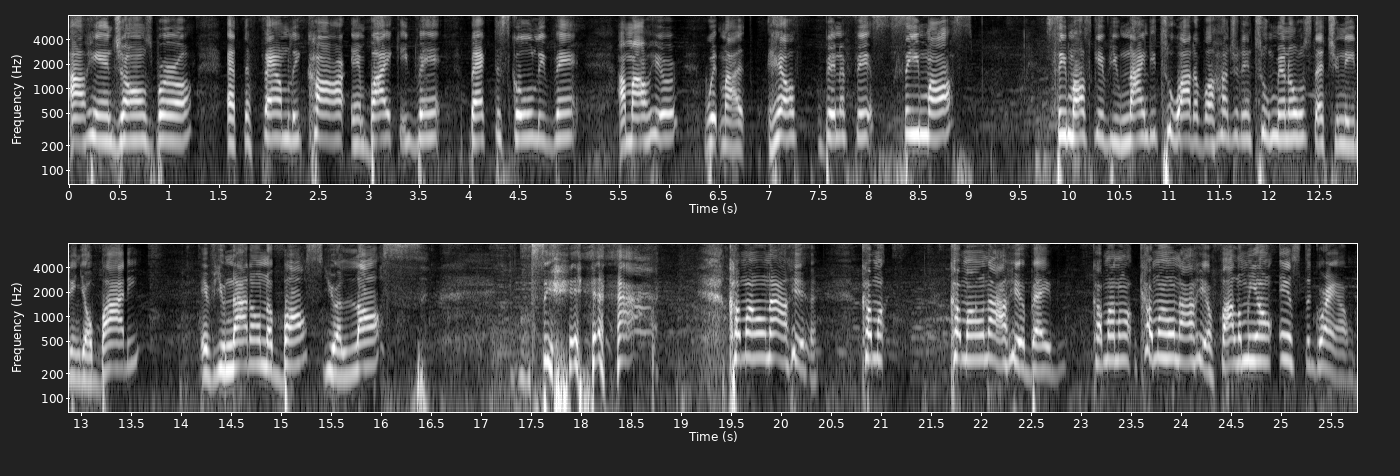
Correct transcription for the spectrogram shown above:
out here in Jonesboro at the Family Car and Bike event, back to school event. I'm out here with my health benefits, sea moss. CMOS give you 92 out of 102 minerals that you need in your body. If you're not on the boss, you're lost. See, come on out here. Come on, come on out here, baby. Come on, come on out here. Follow me on Instagram.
